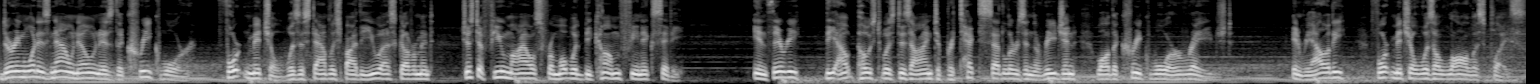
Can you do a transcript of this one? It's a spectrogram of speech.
During what is now known as the Creek War, Fort Mitchell was established by the U.S. government just a few miles from what would become Phenix City. In theory, the outpost was designed to protect settlers in the region while the Creek War raged. In reality, Fort Mitchell was a lawless place.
